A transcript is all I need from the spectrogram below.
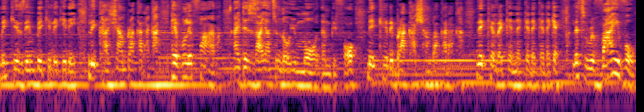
mekezembekekede, lekajambrakadaka. Heavenly Father, I desire to know you more than before. Mekere brakashambakadaka, lekerekenekedeke. Let's revival.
